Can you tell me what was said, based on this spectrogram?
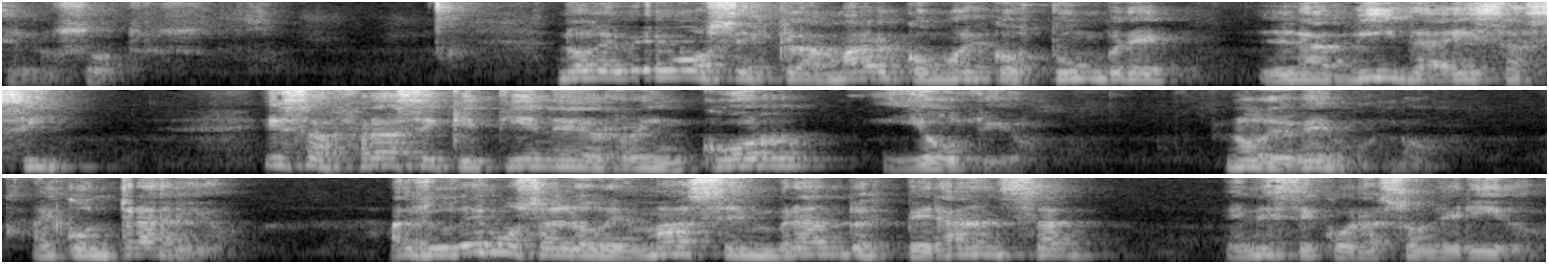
en nosotros. No debemos exclamar como es costumbre, la vida es así. Esa frase que tiene rencor y odio. No debemos, no. Al contrario, ayudemos a los demás sembrando esperanza en ese corazón herido.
